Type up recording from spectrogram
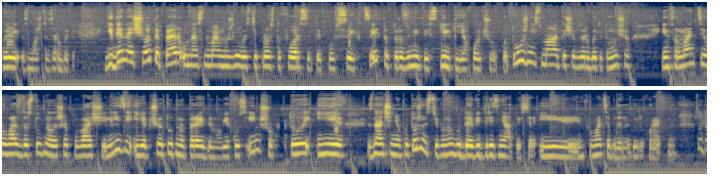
ви зможете заробити. Єдине, що тепер у нас немає можливості просто форсити по всіх цих, тобто розуміти, скільки я хочу потужність мати, щоб заробити, тому що інформація у вас доступна лише по вашій лізі, і якщо тут ми перейдемо в якусь іншу, то і значення потужності воно буде відрізнятися, і інформація буде не дуже коректною. Ну, тоб-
